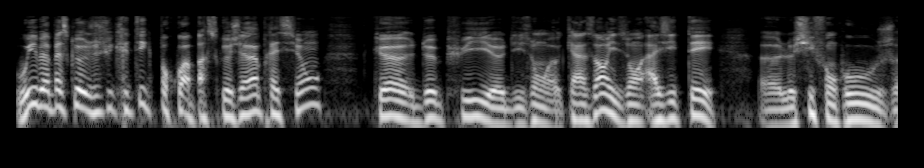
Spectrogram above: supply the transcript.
Oui, ben parce que je suis critique. Pourquoi? Parce que j'ai l'impression que depuis, euh, disons, 15 euh, ans, ils ont agité euh, le chiffon rouge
